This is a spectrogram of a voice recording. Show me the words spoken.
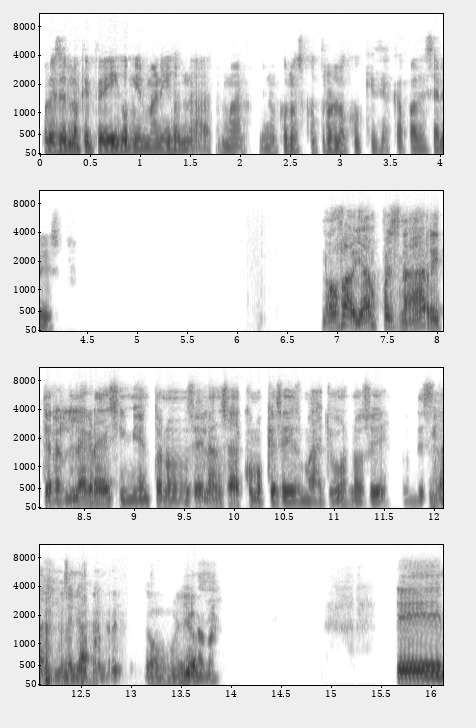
Por eso es lo que te digo, mi hermano dijo, no, hermano, yo no conozco otro loco que sea capaz de hacer eso. No, Fabián, pues nada, reiterarle el agradecimiento, no se lanza como que se desmayó, no sé, ¿dónde está el señor? Don Julio. Eh,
